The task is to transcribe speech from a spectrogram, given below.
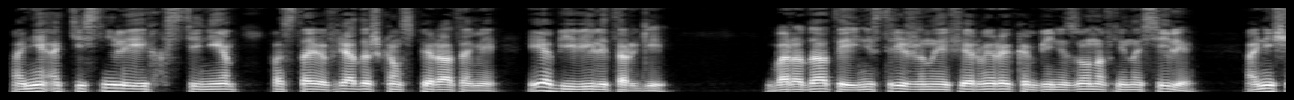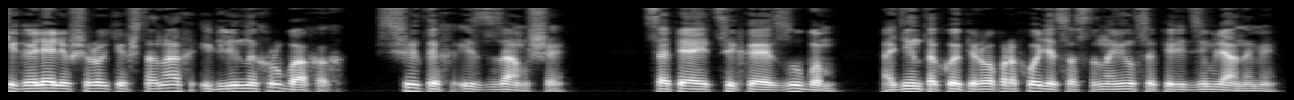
они оттеснили их к стене, поставив рядышком с пиратами, и объявили торги. Бородатые, нестриженные фермеры комбинезонов не носили. Они щеголяли в широких штанах и длинных рубахах, сшитых из замши. Сопя и цыкая зубом, один такой первопроходец остановился перед землянами.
